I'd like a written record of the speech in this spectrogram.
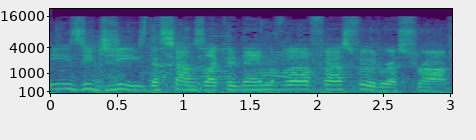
Easy G's. That sounds like the name of a fast food restaurant.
